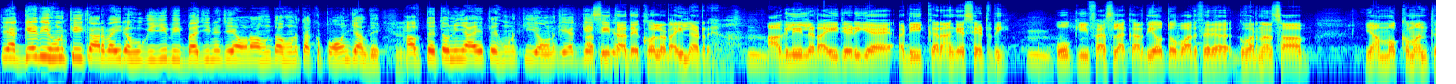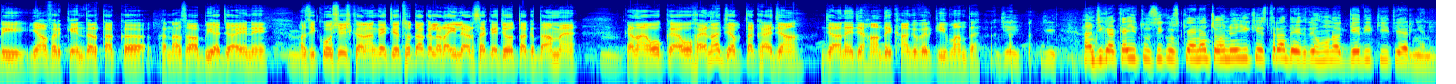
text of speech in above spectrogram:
ਤੇ ਅੱਗੇ ਦੀ ਹੁਣ ਕੀ ਕਾਰਵਾਈ ਰਹੂਗੀ ਜੀ? ਬੀਬਾ ਜੀ ਨੇ ਜੇ ਆਉਣਾ ਹੁੰਦਾ ਹੁਣ ਤੱਕ ਪਹੁੰਚ ਜਾਂਦੇ। ਹਫ਼ਤੇ ਤੋਂ ਨਹੀਂ ਆਏ ਤੇ ਹੁਣ ਕੀ ਆਉਣਗੇ? ਅੱਗੇ ਅਸੀਂ ਤਾਂ ਦੇਖੋ ਲੜਾਈ ਲੜ ਰਹੇ ਹਾਂ। ਅਗਲੀ ਲੜਾਈ ਜਿਹੜੀ ਹੈ ਅਡੀਕ ਕਰਾਂਗੇ ਸਿੱਟ ਦੀ। ਉਹ ਕੀ ਫੈਸਲਾ ਕਰਦੀ ਹੈ? ਉਹ ਤੋਂ ਬਾਅਦ ਫਿਰ ਗਵਰਨਰ ਸਾਹਿਬ ਜਾਂ ਮੁੱਖ ਮੰਤਰੀ ਜਾਂ ਫਿਰ ਕੇਂਦਰ ਤੱਕ ਖੰਨਾ ਸਾਹਿਬ ਵੀ ਅੱਜ ਆਏ ਨੇ। ਅਸੀਂ ਕੋਸ਼ਿਸ਼ ਕਰਾਂਗੇ ਜਿੱਥੋਂ ਤੱਕ ਲੜਾਈ ਲੜ ਸਕੇ ਜੋ ਤੱਕ ਦਮ ਹੈ। ਕਹਿੰਦਾ ਉਹ ਕਹਿ ਉਹ ਹੈ ਨਾ ਜਬ ਤੱਕ ਹੈ ਜਾਂ ਜਾਣੇ ਜਹਾਂ ਦੇਖਾਂਗੇ ਫਿਰ ਕੀ ਬਣਦਾ ਹੈ। ਜੀ ਜੀ। ਹਾਂਜੀ ਕਾਕਾ ਜੀ ਤੁਸੀਂ ਕੁਝ ਕਹਿਣਾ ਚਾਹੁੰਦੇ ਹੋ ਜੀ? ਕਿਸ ਤਰ੍ਹਾਂ ਦੇਖਦੇ ਹੋ ਹੁਣ ਅੱਗੇ ਦੀ ਕੀ ਤਿਆਰੀਆਂ ਨੇ?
